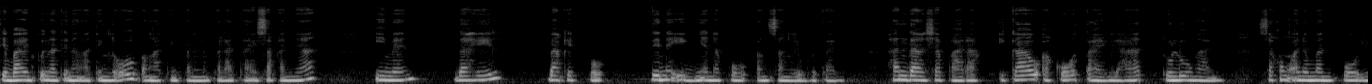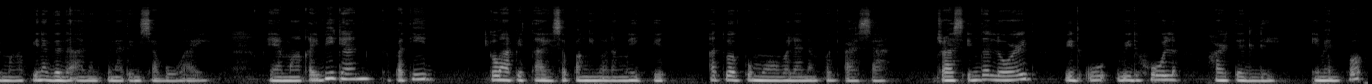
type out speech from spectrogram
Tibahin po natin ang ating loob, ang ating pananampalataya sa Kanya. Amen? Dahil, bakit po? Dinaig niya na po ang sanglibutan. Handa siya para ikaw, ako, tayong lahat tulungan sa kung ano man po yung mga pinagdadaanan po natin sa buhay. Kaya mga kaibigan, kapatid, kumapit tayo sa Panginoon ng mahigpit at huwag po mawawala ng pag-asa. Trust in the Lord with, with wholeheartedly. Amen po?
